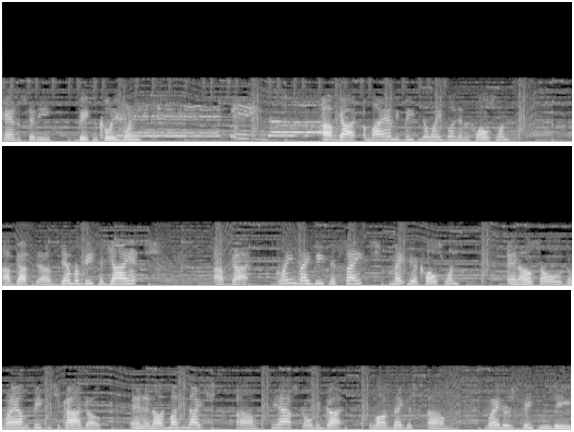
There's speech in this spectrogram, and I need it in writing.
Kansas City beating Cleveland. I've got Miami beating New England in a close one. I've got uh, Denver beating the Giants. I've got Green Bay beating the Saints, make me a close one. And also the Rams beating Chicago. And in our Monday night um, fiasco, we've got the Las Vegas um, Raiders beating the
